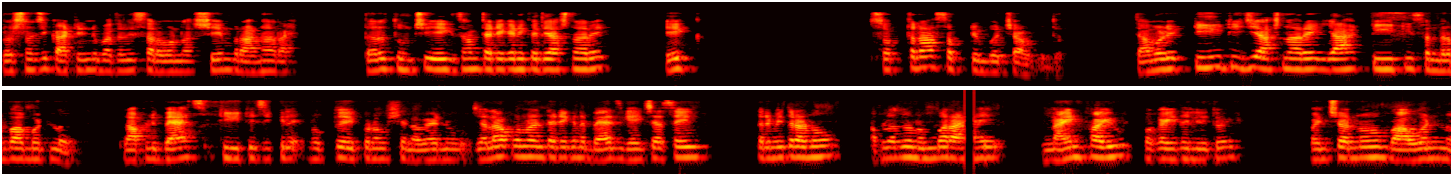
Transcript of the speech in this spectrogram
प्रश्नाची काठिण्य पातळी सर्वांना सेम राहणार आहे. तर तुमची एक्झाम त्या ठिकाणी कधी असणार आहे? एक सतरा सप्टेंबरच्या अगोदर. त्यामुळे टीईटी जी असणार आहे या टीईटी संदर्भात म्हटलं तर आपली बॅच टीईटीची केली फक्त एकोणीसशे नव्याण्णव. ज्याला कोणाला त्या ठिकाणी बॅच घ्यायची असेल तर मित्रांनो आपला जो नंबर आहे नाईन फाईव्ह बघा इथे लिहितोय. पंच्याण्णव बावन्न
